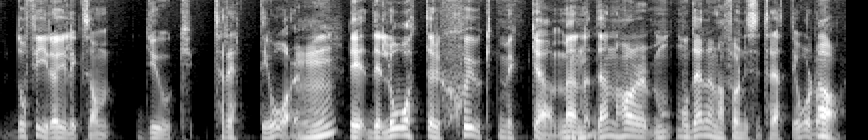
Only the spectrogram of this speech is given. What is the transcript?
då firar ju liksom Duke 30 år. Mm. Det, det låter sjukt mycket, men Mm. den har, modellen har funnits i 30 år då. Ja,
